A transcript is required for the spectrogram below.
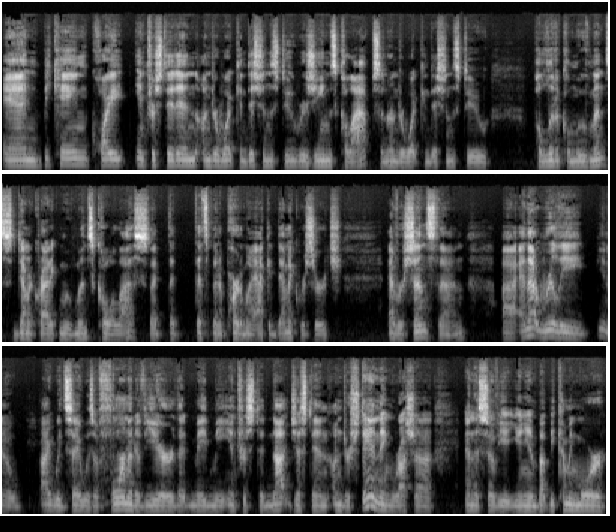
and became quite interested in under what conditions do regimes collapse and under what conditions do political movements, democratic movements coalesce. That, that, that's been a part of my academic research ever since then. Uh, and that really, you know, I would say was a formative year that made me interested not just in understanding Russia and the Soviet Union, but becoming more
